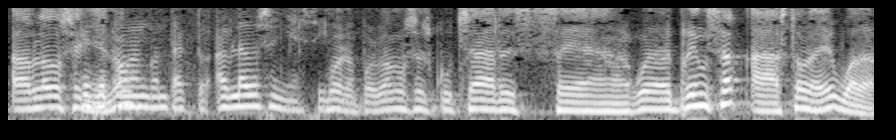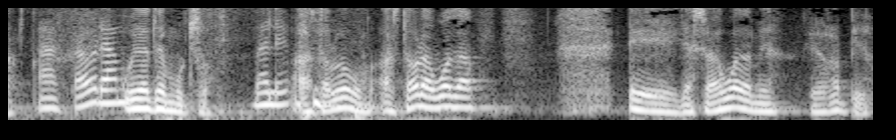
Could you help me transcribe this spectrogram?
ha hablado que se ponga en contacto. Hablado señé, sí. Bueno, pues vamos a escuchar esa rueda de prensa. Hasta ahora, ¿eh, Guada? Hasta ahora. Cuídate mucho. Vale. Hasta luego. Hasta ahora, Guada. Eh, ya se va Guada, mira, qué rápido.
